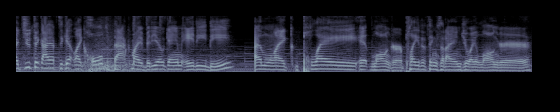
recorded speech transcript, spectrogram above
I do think I have to get like hold back my video game ADD and like play it longer, play the things that I enjoy longer.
